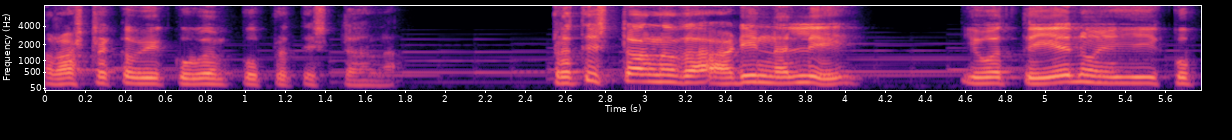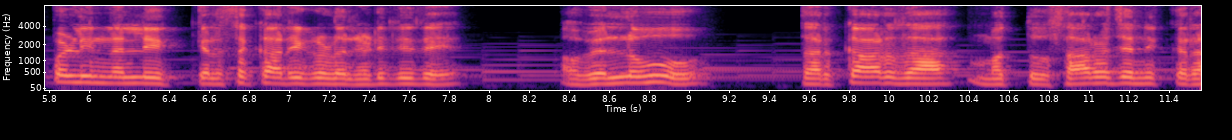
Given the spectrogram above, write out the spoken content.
ರಾಷ್ಟ್ರಕವಿ ಕುವೆಂಪು ಪ್ರತಿಷ್ಠಾನ. ಪ್ರತಿಷ್ಠಾನದ ಅಡಿನಲ್ಲಿ ಇವತ್ತು ಏನು ಈ ಕುಪ್ಪಳ್ಳಿನಲ್ಲಿ ಕೆಲಸ ಕಾರ್ಯಗಳು ನಡೆದಿದೆ, ಅವೆಲ್ಲವೂ ಸರ್ಕಾರದ ಮತ್ತು ಸಾರ್ವಜನಿಕರ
